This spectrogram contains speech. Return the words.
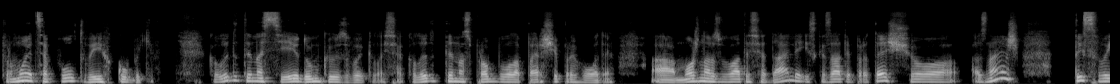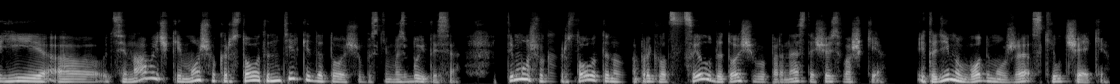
формується пул твоїх кубиків. Коли дитина з цією думкою звиклася, коли дитина спробувала перші пригоди, можна розвиватися далі і сказати про те, що знаєш. Ти свої ці навички можеш використовувати не тільки для того, щоб з кимось битися, ти можеш використовувати, наприклад, силу для того, щоб перенести щось важке. І тоді ми вводимо вже скіл-чеки.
